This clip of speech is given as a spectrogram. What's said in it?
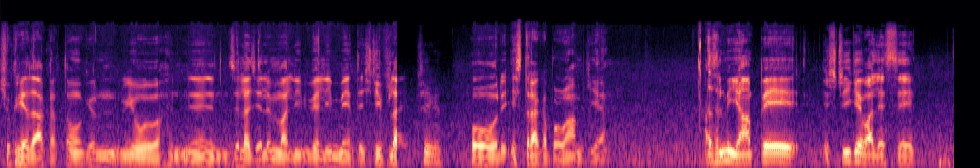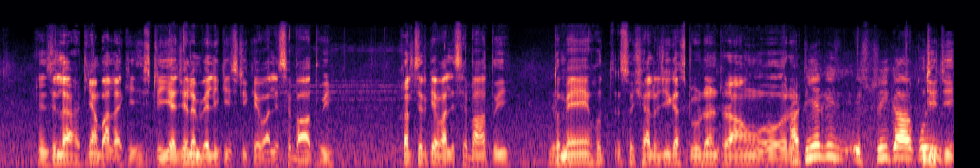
شکریہ ادا کرتا ہوں کہ ان ضلع جلم والی ویلی میں تشریف لائے ٹھیک ہے۔ اور اس طرح کا پروگرام کیا۔ اصل میں یہاں پہ ہسٹری کے والے سے ضلع ہٹیاں بالا کی ہسٹری یا جلم ویلی کی ہسٹری کے والے سے بات ہوئی۔ کلچر کے والے سے بات ہوئی تو میں خود سوشیالوجی کا اسٹوڈنٹ رہا ہوں اور ہٹیاں کی ہسٹری کا کوئی جی جی۔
